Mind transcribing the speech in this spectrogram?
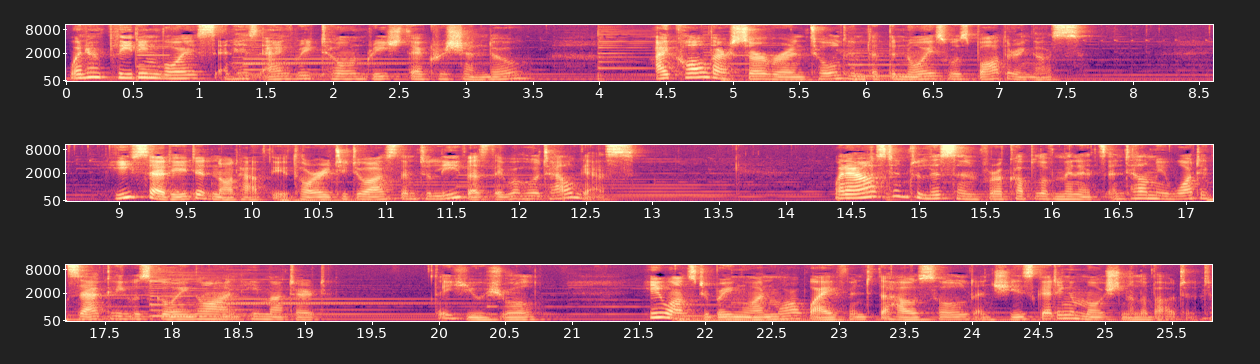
When her pleading voice and his angry tone reached their crescendo, I called our server and told him that the noise was bothering us. He said he did not have the authority to ask them to leave as they were hotel guests. When I asked him to listen for a couple of minutes and tell me what exactly was going on, he muttered, The usual. He wants to bring one more wife into the household, and she's getting emotional about it.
